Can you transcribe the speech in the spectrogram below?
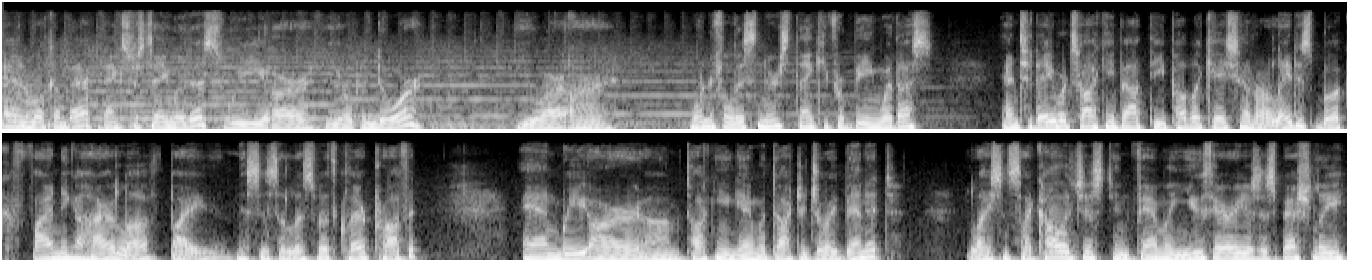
And welcome back. Thanks for staying with us. We are The Open Door. You are our wonderful listeners. Thank you for being with us. And today we're talking about the publication of our latest book, Finding a Higher Love by Mrs. Elizabeth Clare Prophet. And we are um, talking again with Dr. Joy Bennett, licensed psychologist in family and youth areas, especially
